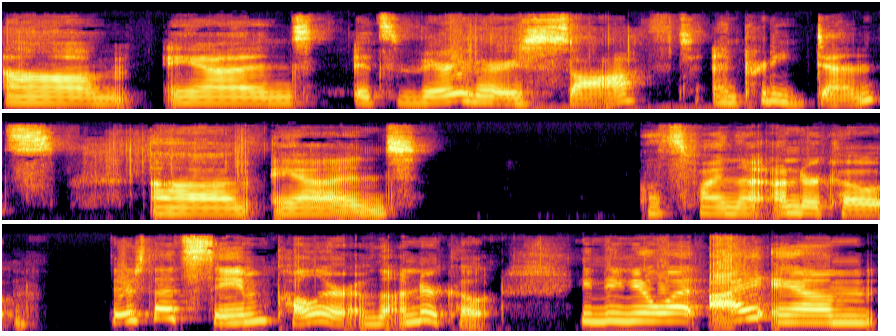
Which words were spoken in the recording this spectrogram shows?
um, and it's very very soft and pretty dense. Um, and let's find that undercoat there's that same color of the undercoat. And you know what? I am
